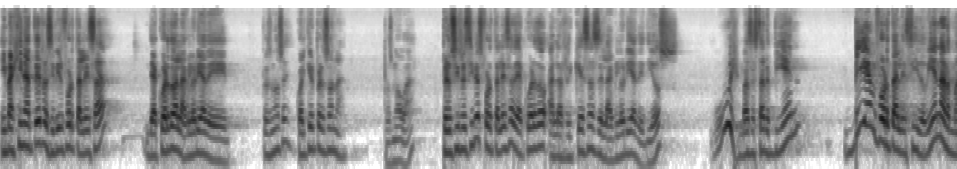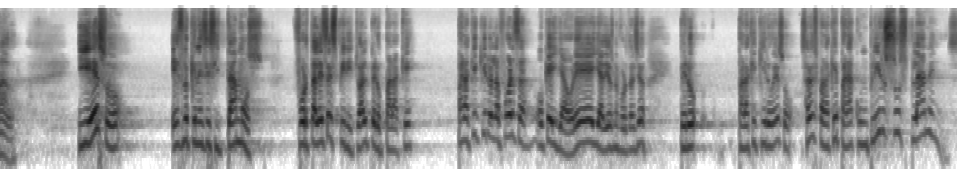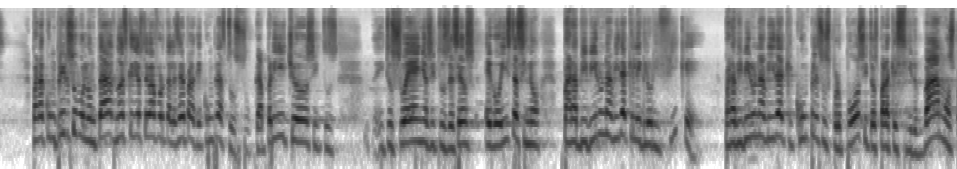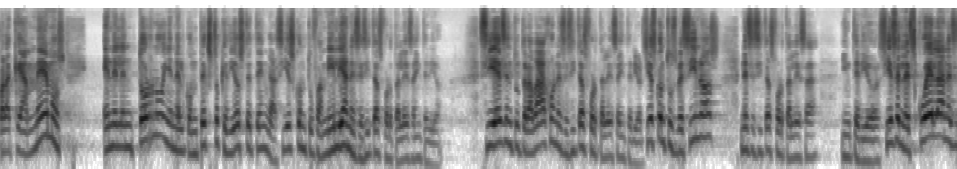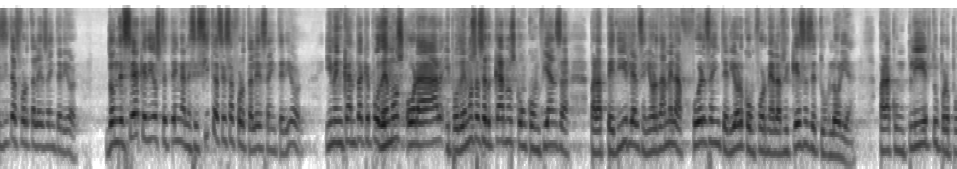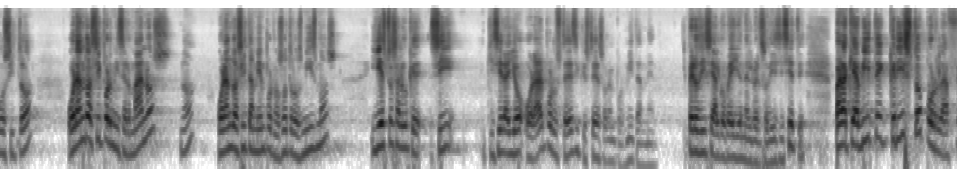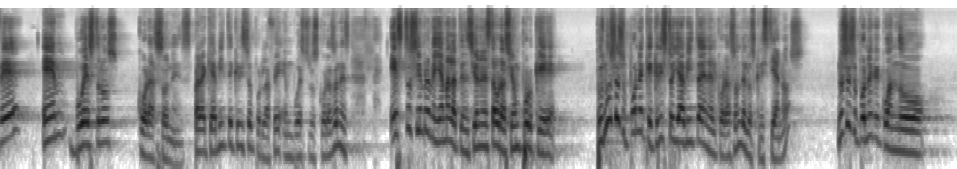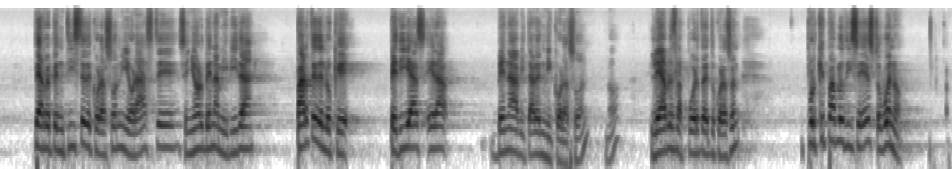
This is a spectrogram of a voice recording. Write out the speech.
Imagínate recibir fortaleza de acuerdo a la gloria de, pues no sé, cualquier persona. Pues no va. Pero si recibes fortaleza de acuerdo a las riquezas de la gloria de Dios, uy, vas a estar bien, bien fortalecido, bien armado. Y eso es lo que necesitamos. Fortaleza espiritual, pero ¿para qué? ¿Para qué quiero la fuerza? Ok, ya oré, ya Dios me fortaleció, pero ¿para qué quiero eso? ¿Sabes para qué? Para cumplir sus planes para cumplir su voluntad. No es que Dios te va a fortalecer para que cumplas tus caprichos y tus, y tus sueños y tus deseos egoístas, sino para vivir una vida que le glorifique, para vivir una vida que cumple sus propósitos, para que sirvamos, para que amemos en el entorno y en el contexto que Dios te tenga. Si es con tu familia, necesitas fortaleza interior. Si es en tu trabajo, necesitas fortaleza interior. Si es con tus vecinos, necesitas fortaleza interior. Si es en la escuela, necesitas fortaleza interior. Donde sea que Dios te tenga, necesitas esa fortaleza interior. Y me encanta que podemos orar y podemos acercarnos con confianza para pedirle al Señor, dame la fuerza interior conforme a las riquezas de tu gloria, para cumplir tu propósito, orando así por mis hermanos, ¿no? Orando así también por nosotros mismos. Y esto es algo que sí quisiera yo orar por ustedes y que ustedes oren por mí también. Pero dice algo bello en el verso 17, para que habite Cristo por la fe en vuestros corazones, para que habite Cristo por la fe en vuestros corazones. Esto siempre me llama la atención en esta oración porque, pues no se supone que Cristo ya habita en el corazón de los cristianos. No se supone que cuando te arrepentiste de corazón y oraste, Señor, ven a mi vida, parte de lo que pedías era, ven a habitar en mi corazón, ¿no? Le abres la puerta de tu corazón. ¿Por qué Pablo dice esto? Bueno,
